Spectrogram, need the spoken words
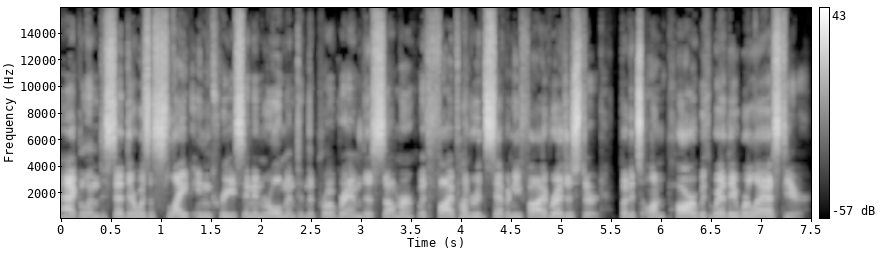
Haglund said there was a slight increase in enrollment in the program this summer, with 575 registered, but it's on par with where they were last year.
